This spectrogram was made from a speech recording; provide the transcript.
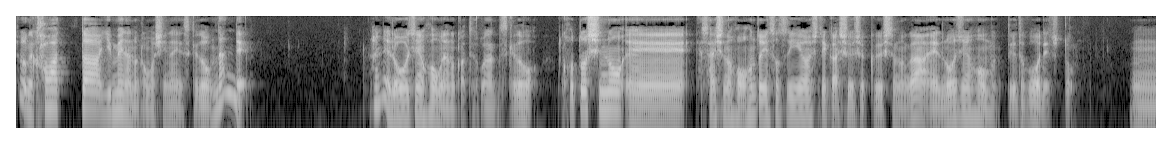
ちょっとね、変わった夢なのかもしれないですけど、なんで、なんで老人ホームなのかってとこなんですけど、今年の、えー最初の方、本当に卒業してから就職したのが、えー老人ホームっていうところでちょっと、うん、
